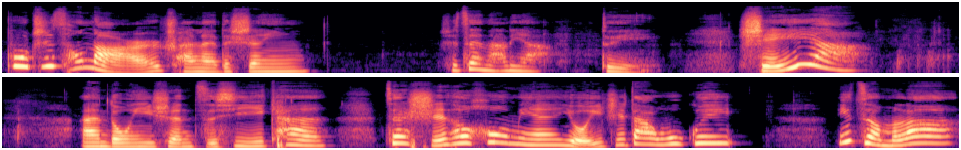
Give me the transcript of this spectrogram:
不知从哪儿传来的声音，是在哪里呀？对，谁呀？安东医生仔细一看，在石头后面有一只大乌龟。你怎么啦？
